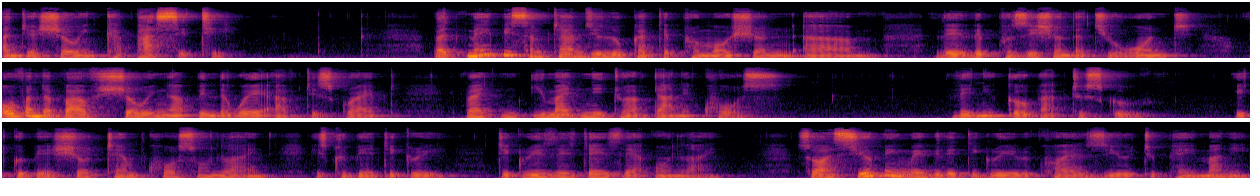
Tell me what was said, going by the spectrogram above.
and you're showing capacity. But maybe sometimes you look at the promotion, um, the, the position that you want, over and above showing up in the way I've described, might, you might need to have done a course. Then you go back to school. It could be a short term course online, it could be a degree. Degrees these days, they're online. So, assuming maybe the degree requires you to pay money,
